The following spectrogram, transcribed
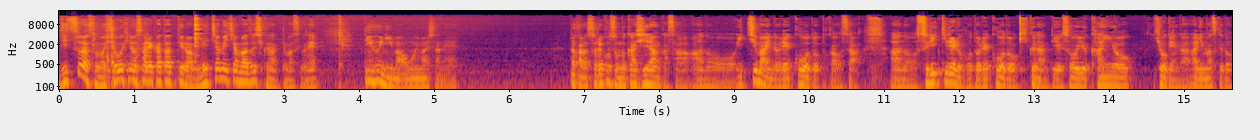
実はその消費のされ方っていうのはめちゃめちゃ貧しくなってますよね。っていうふうに今思いましたね。だからそれこそ昔なんかさ、あの、1枚のレコードとかをさ、あの、擦り切れるほどレコードを聴くなんていうそういう寛容表現がありますけど、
